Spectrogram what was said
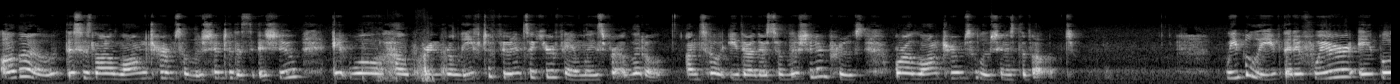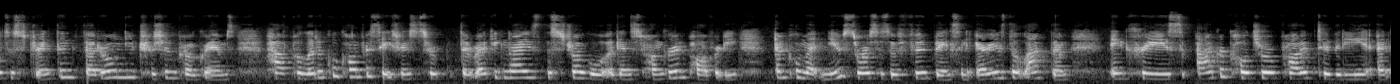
Although this is not a long term solution to this issue, it will help bring relief to food insecure families for a little until either their solution improves or a long term solution is developed. We believe that if we are able to strengthen federal nutrition programs, have political conversations to, that recognize the struggle against hunger and poverty, implement new sources of food banks in areas that lack them, increase agricultural productivity and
